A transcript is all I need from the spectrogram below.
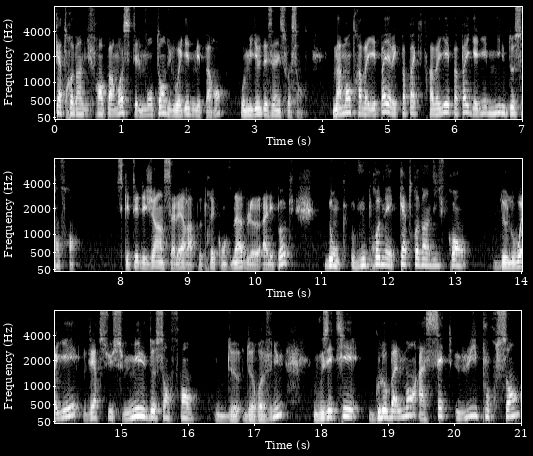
90 francs par mois, c'était le montant du loyer de mes parents au milieu des années 60. Maman travaillait pas, il y avait papa qui travaillait, et papa il gagnait 1200 francs, ce qui était déjà un salaire à peu près convenable euh, à l'époque. Donc vous prenez 90 francs de loyer versus 1200 francs de, revenus, vous étiez globalement à 7-8%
